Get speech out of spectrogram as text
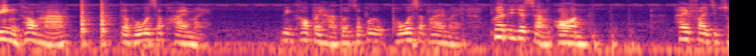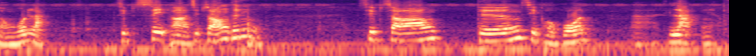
วิ่งเข้าหาตัว power supply ใหม่ วิ่งเข้าไปหาตัว super- power supply ใหม่ เพื่อที่จะสั่งออนให้ไฟ 12 โวลต์หลัก 14อ่า12 ถึง 12 ถึง 16 โวลต์หลักเนี่ยไฟ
